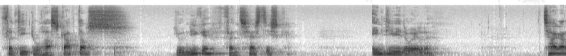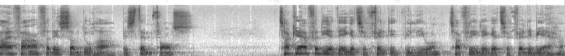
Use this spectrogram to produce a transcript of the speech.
fordi du har skabt os unikke, fantastiske, individuelle. Takker dig, far, for det, som du har bestemt for os. Tak her, fordi at det ikke er tilfældigt, vi lever. Tak fordi det ikke er tilfældigt, vi er her.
